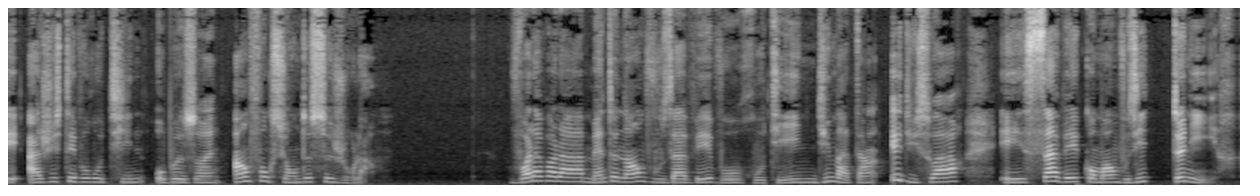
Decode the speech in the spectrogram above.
et ajustez vos routines aux besoins en fonction de ce jour-là. Voilà, voilà, maintenant vous avez vos routines du matin et du soir et savez comment vous y tenir.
